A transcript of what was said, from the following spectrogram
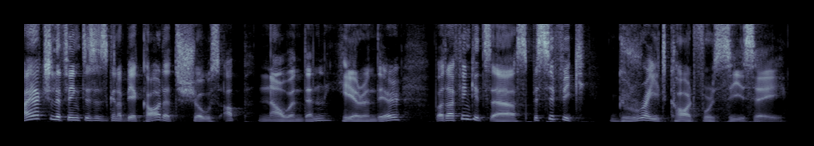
I actually think this is gonna be a card that shows up now and then, here and there, but I think it's a specific great card for Sisay.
